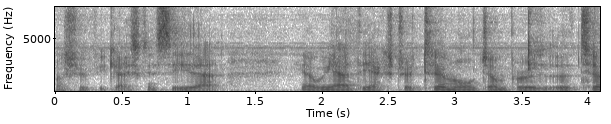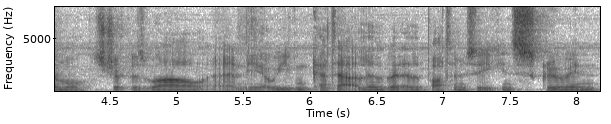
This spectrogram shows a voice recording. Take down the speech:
not sure if you guys can see that. You know, we had the extra terminal jumper, the terminal strip as well, and you know, we even cut out a little bit at the bottom so you can screw in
